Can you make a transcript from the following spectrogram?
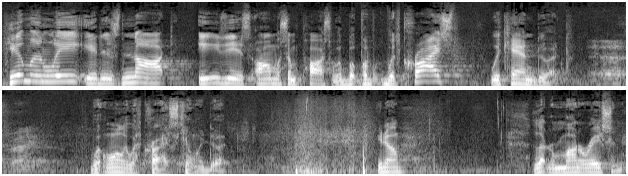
Humanly, it is not easy, it's almost impossible. But, but with Christ, we can do it. That's right. But only with Christ can we do it. You know, let moderation,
